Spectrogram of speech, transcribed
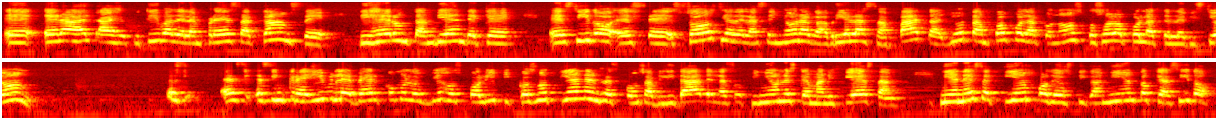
era alta ejecutiva de la empresa CAMSE. Dijeron también de que He sido este, socia de la señora Gabriela Zapata. Yo tampoco la conozco, solo por la televisión. Es, es, increíble ver cómo los viejos políticos no tienen responsabilidad en las opiniones que manifiestan, ni en ese tiempo de hostigamiento que ha sido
